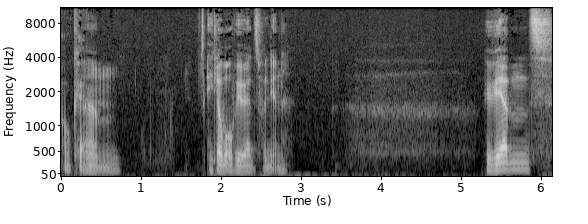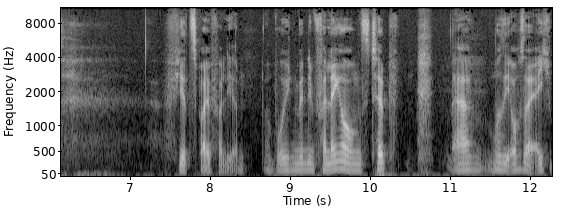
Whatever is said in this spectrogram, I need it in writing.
Okay. Ähm, ich glaube auch, wir werden es verlieren. Wir werden es 4-2 verlieren. Obwohl ich mit dem Verlängerungstipp, äh, muss ich auch sagen, ich,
